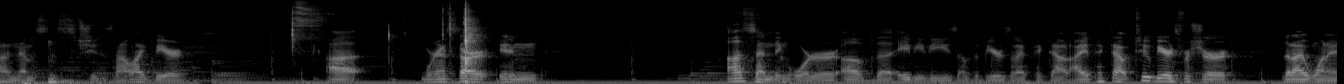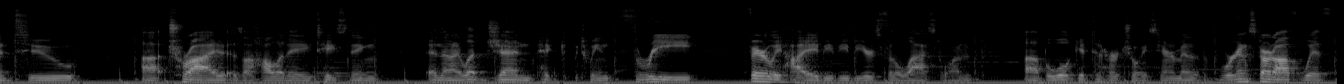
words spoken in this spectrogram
uh, nemesis. She does not like beer. Uh, we're gonna start in ascending order of the ABVs of the beers that I've picked out. I picked out two beers for sure that I wanted to uh, try as a holiday tasting, and then I let Jen pick between three fairly high ABV beers for the last one. Uh, but we'll get to her choice here in a minute. We're gonna start off with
